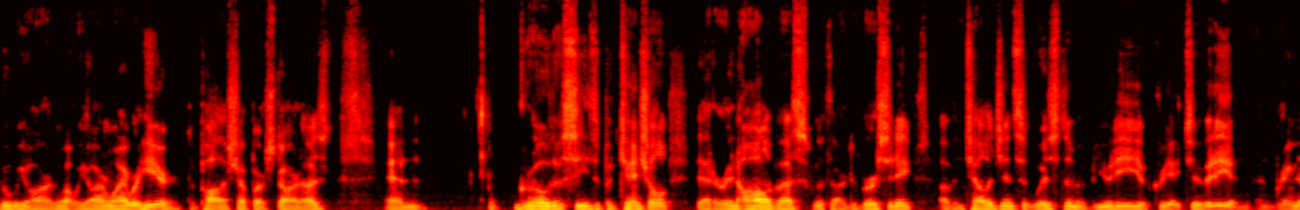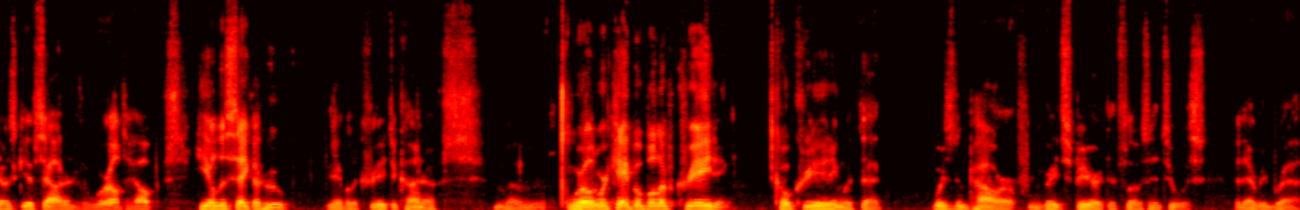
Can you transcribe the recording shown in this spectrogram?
who we are and what we are and why we're here to polish up our stardust and grow the seeds of potential that are in all of us with our diversity of intelligence, of wisdom, of beauty, of creativity, and, and bring those gifts out into the world to help heal the sacred hoop, be able to create the kind of um, world we're capable of creating, co creating with that wisdom power from great spirit that flows into us with every breath.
